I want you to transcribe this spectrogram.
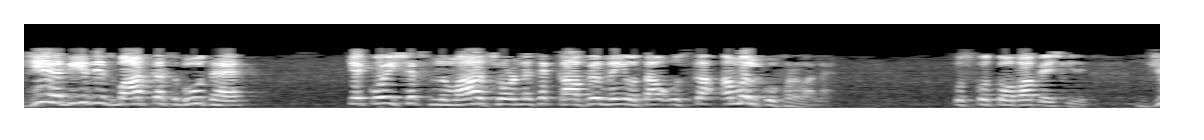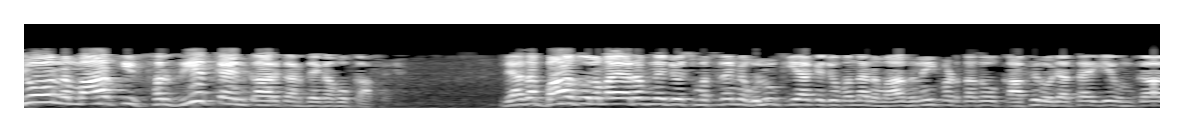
یہ حدیث اس بات کا ثبوت ہے کہ کوئی شخص نماز چھوڑنے سے کافر نہیں ہوتا، اس کا عمل کفر والا ہے۔ اس کو توبہ پیش کیجیے جو نماز کی فرضیت کا انکار کر دے گا وہ کافر ہے۔ لہذا بعض علماء عرب نے جو اس مسئلے میں غلو کیا کہ جو بندہ نماز نہیں پڑھتا تو وہ کافر ہو جاتا ہے، یہ ان کا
